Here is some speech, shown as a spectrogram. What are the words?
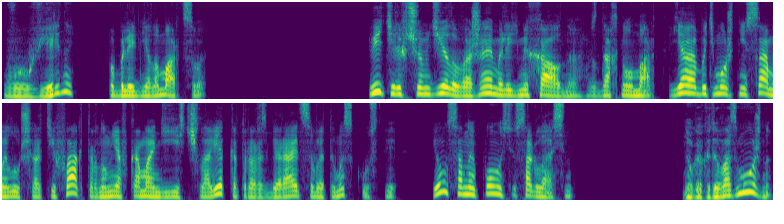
«Вы уверены?» — побледнела Марцева. «Видите ли, в чем дело, уважаемая Лидия Михайловна?» — вздохнул Март. «Я, быть может, не самый лучший артефактор, но у меня в команде есть человек, который разбирается в этом искусстве, и он со мной полностью согласен». «Но как это возможно?»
